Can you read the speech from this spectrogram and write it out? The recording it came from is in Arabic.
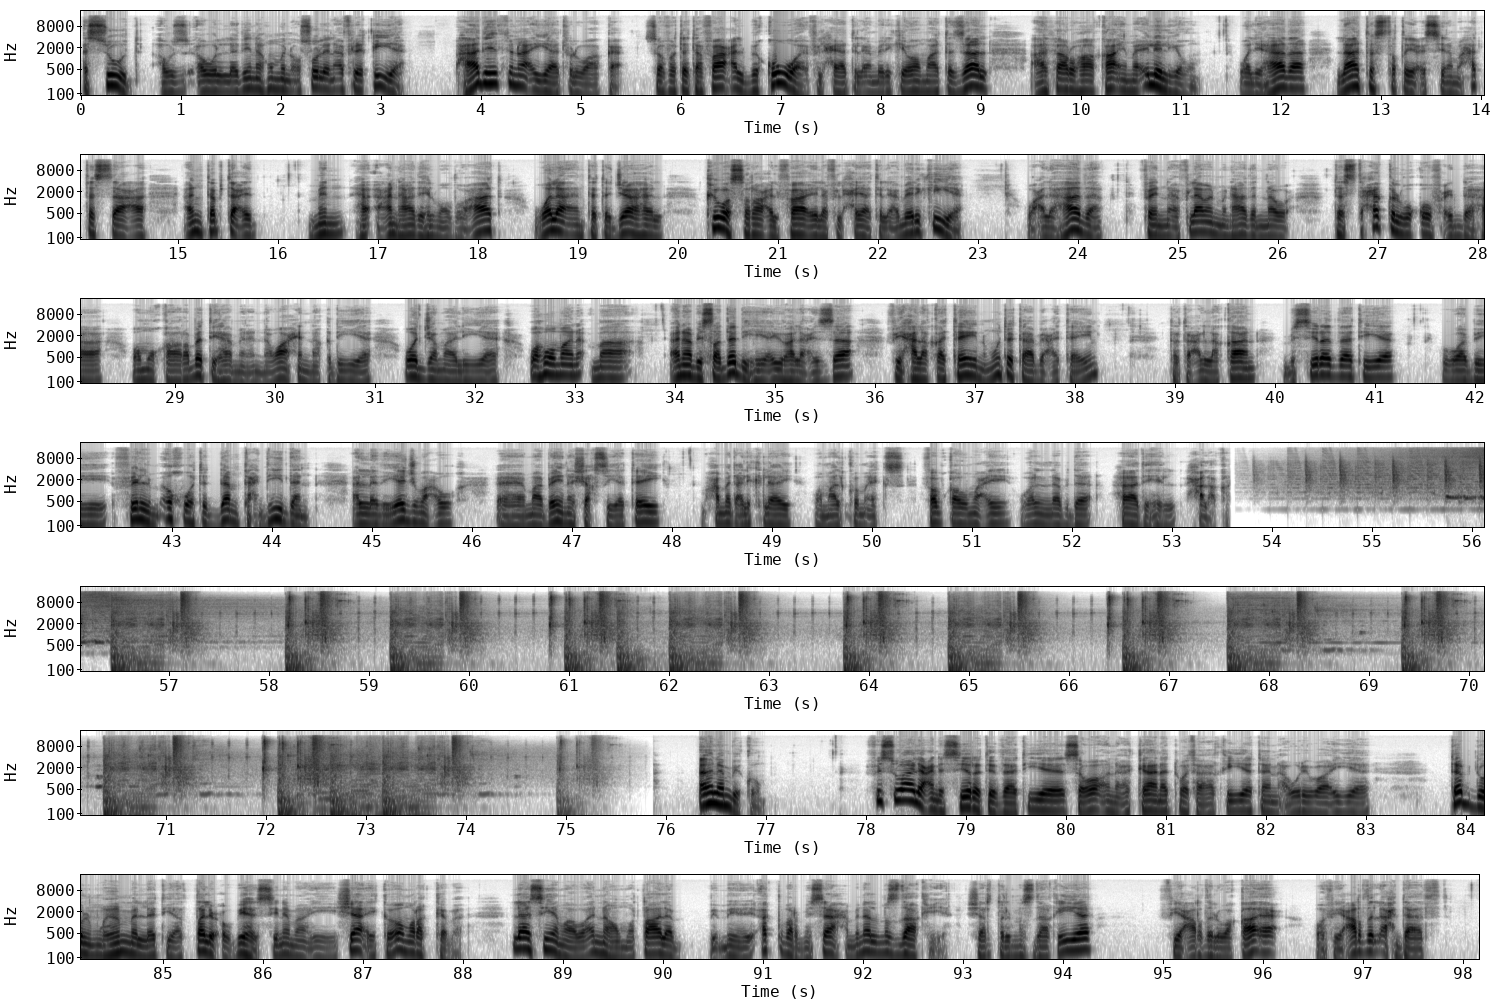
السود أو أو الذين هم من أصول أفريقية. هذه الثنائيات في الواقع سوف تتفاعل بقوة في الحياة الأمريكية وما تزال آثارها قائمة إلى اليوم. ولهذا لا تستطيع السينما حتى الساعة أن تبتعد من عن هذه الموضوعات ولا أن تتجاهل قوى الصراع الفاعلة في الحياة الأمريكية. وعلى هذا فإن أفلاما من هذا النوع تستحق الوقوف عندها ومقاربتها من النواحي النقدية والجمالية وهو ما, ما أنا بصدده أيها الأعزاء في حلقتين متتابعتين تتعلقان بالسيرة الذاتية وبفيلم أخوة الدم تحديدا الذي يجمع آه، ما بين شخصيتي محمد علي كلاي ومالكوم إكس. فابقوا معي ولنبدأ هذه الحلقة. أهلا بكم. في السؤال عن السيرة الذاتية سواء كانت وثائقية أو روائية تبدو المهمة التي يطلع بها السينمائي شائكة ومركبة لا سيما وأنه مطالب بأكبر مساحة من المصداقية. شرط المصداقية في عرض الوقائع وفي عرض الأحداث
